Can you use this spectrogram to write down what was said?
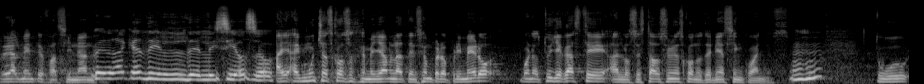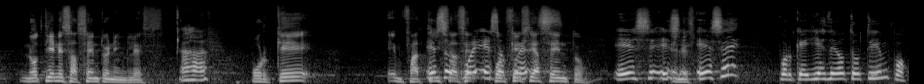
realmente fascinante. ¿Verdad que es del- delicioso? Hay, hay muchas cosas que me llaman la atención, pero primero, bueno, tú llegaste a los Estados Unidos cuando tenías cinco años. Tú no tienes acento en inglés. Ajá. ¿Por qué enfatizas Eso fue, eso por qué fue- ese acento? Ese, ese, porque ella es de otro tiempo.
